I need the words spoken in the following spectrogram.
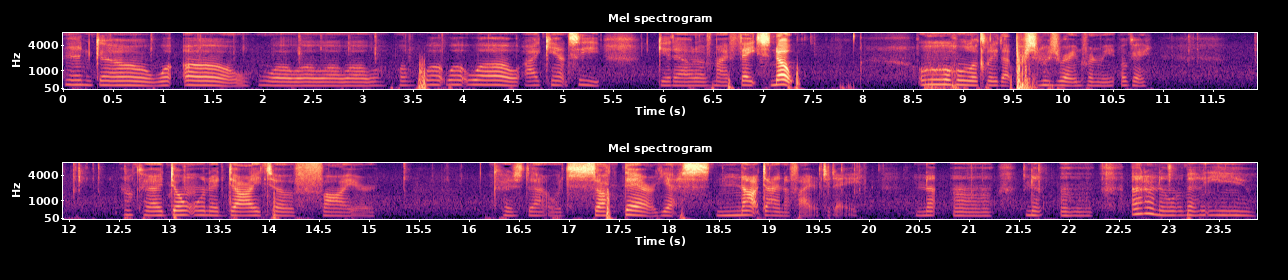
And go. Whoa, oh. Whoa, whoa, whoa, whoa, whoa, whoa, whoa, whoa. I can't see. Get out of my face. No! Oh, luckily that person was right in front of me. Okay. Okay, I don't want to die to fire. Because that would suck. There, yes. Not dying to fire today. Nuh-uh. Nuh-uh. I don't know about you.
